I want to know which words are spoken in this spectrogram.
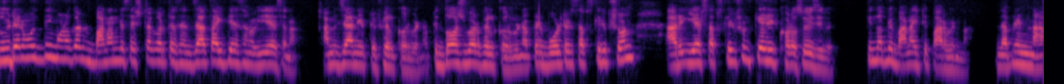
দুইটার মধ্যেই মনে করেন বানানোর চেষ্টা করতেছেন, যা চাইতেছেন হয়ে আছে না। আমি জানি আপনি ফেল করবেন, আপনি দশ বার ফেল করবেন, আপনার বোল্টের সাবস্ক্রিপশন আর ইয়ার সাবস্ক্রিপশন ক্রেডিট খরচ হয়ে যাবে, কিন্তু আপনি বানাইতে পারবেন না। কিন্তু আপনি না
